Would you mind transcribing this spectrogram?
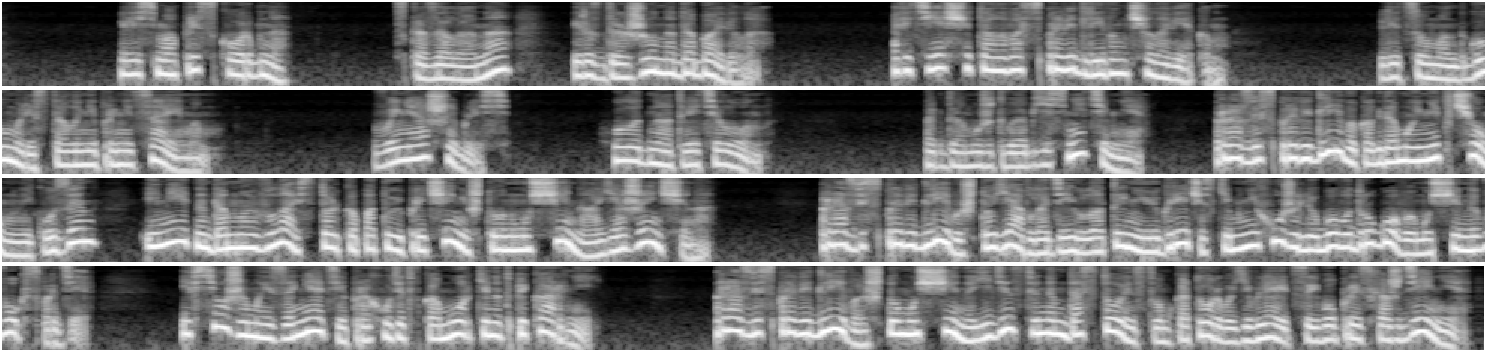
«Весьма прискорбно», — сказала она и раздраженно добавила. «А ведь я считала вас справедливым человеком». Лицо Монтгомери стало непроницаемым. «Вы не ошиблись», — холодно ответил он. «Тогда, может, вы объясните мне, разве справедливо, когда мой никчемный кузен имеет надо мной власть только по той причине, что он мужчина, а я женщина?» Разве справедливо, что я владею латынью и греческим не хуже любого другого мужчины в Оксфорде? И все же мои занятия проходят в коморке над пекарней. Разве справедливо, что мужчина, единственным достоинством которого является его происхождение,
